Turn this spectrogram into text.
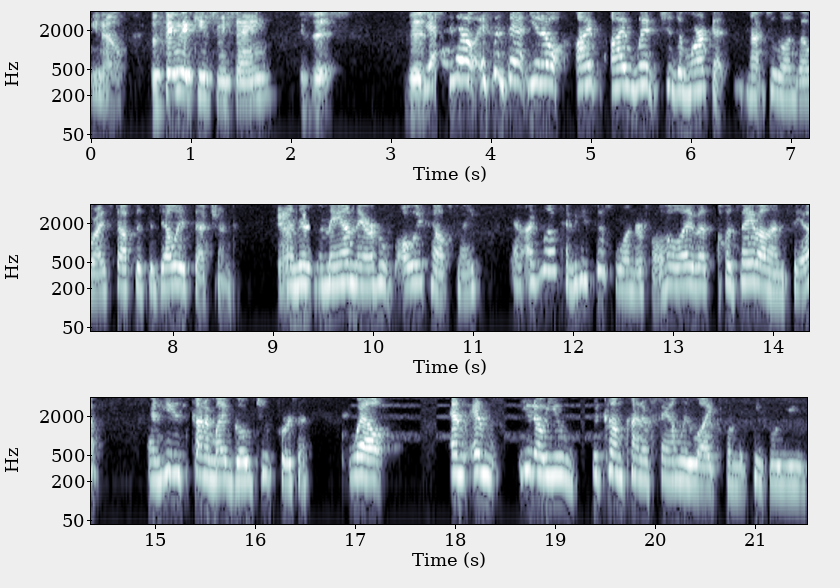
you know, the thing that keeps me sane is this. This yeah, no, isn't that, you know, I, I went to the market not too long ago. I stopped at the deli section. Yeah. And there's a man there who always helps me. And I love him. He's just wonderful. Jose, Jose Valencia. And he's kind of my go-to person. Well, and and you know, you become kind of family-like from the people you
